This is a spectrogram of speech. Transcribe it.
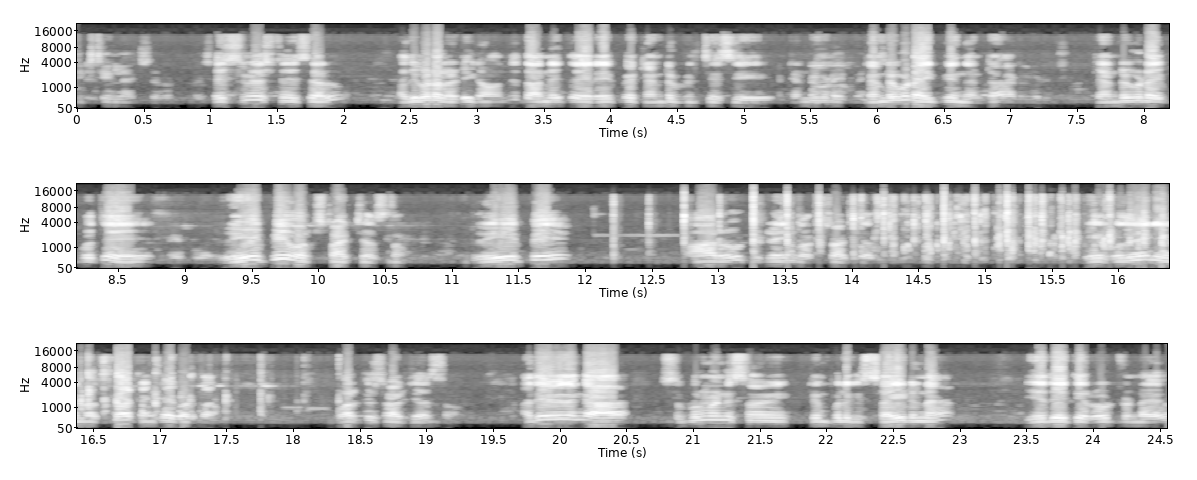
సిక్స్టీన్ ల్యాక్స్ ఎస్టిమేషన్ వేశారు. అది కూడా రెడీగా ఉంది. దాన్ని అయితే రేపే టెండర్ పిలిచేసి టెండర్ కూడా అయిపోయింది టెండర్ కూడా అయిపోయిందంట. టెండర్ కూడా అయిపోతే రేపే వర్క్ స్టార్ట్ చేస్తాం. రేపే ఆ రోడ్డు డ్రైన్ వర్క్ స్టార్ట్ చేస్తాం. రేపు ఉదయం నేను వస్తా టెంకాయ కొడతాను వర్క్ స్టార్ట్ చేస్తాం. అదేవిధంగా సుబ్రహ్మణ్య స్వామి టెంపుల్కి సైడ్న ఏదైతే రోడ్లు ఉన్నాయో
